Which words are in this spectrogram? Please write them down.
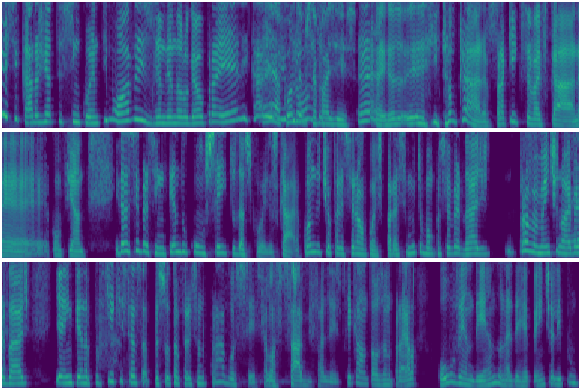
Esse cara já ia ter 50 imóveis rendendo aluguel pra ele, cara. É, há quanto tempo você faz isso? É, então, cara, para que que você vai ficar, né, confiando? Então é sempre assim, entenda o conceito das coisas, cara. Quando te ofereceram uma coisa que parece muito bom para ser verdade, provavelmente não é, É. verdade. E aí entenda por que que essa pessoa está oferecendo para você, se ela sabe fazer isso, por que, que ela não está usando para ela ou vendendo, né, de repente ali para um,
